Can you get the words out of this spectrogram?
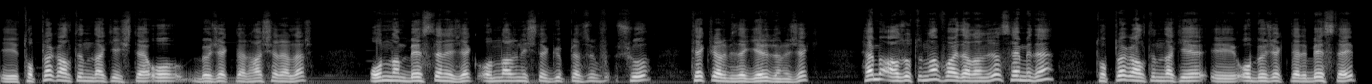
e, toprak altındaki işte o böcekler, haşereler ondan beslenecek. Onların işte gübresi şu tekrar bize geri dönecek. Hem azotundan faydalanacağız hem de toprak altındaki e, o böcekleri besleyip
